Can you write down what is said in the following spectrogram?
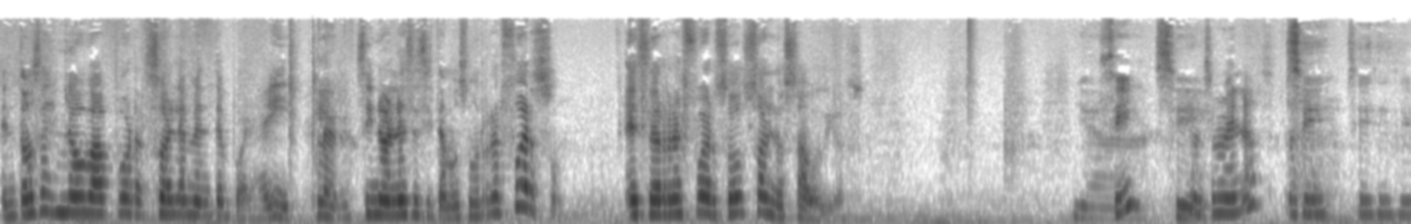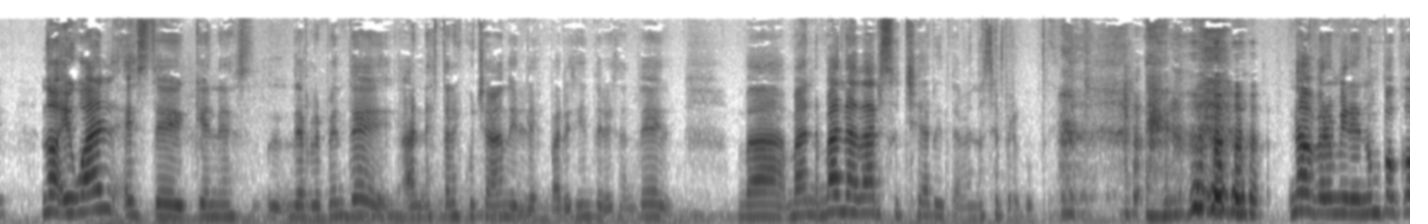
Entonces no va por solamente por ahí, Claro. sino necesitamos un refuerzo. Ese refuerzo son los audios. ¿Sí? Sí. Más o menos. Sí, sí, sí, sí. No, igual, este, quienes de repente están escuchando y les parece interesante, va, van, van a dar su cherry también, no se preocupen. no, pero miren, un poco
